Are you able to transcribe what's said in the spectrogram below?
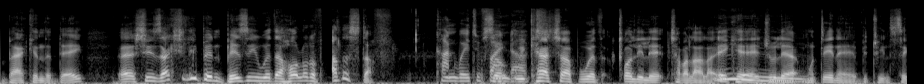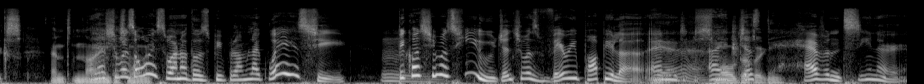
back in the day. Uh, she's actually been busy with a whole lot of other stuff. Can't wait to So find we out. catch up with Olile Chabalala, aka Julia Mutine, between six and nine. yeah, she was morning. always one of those people. I'm like, where is she? Because she was huge and she was very popular, and Yeah. I just haven't seen her.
